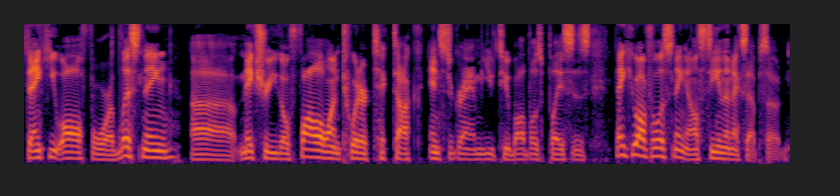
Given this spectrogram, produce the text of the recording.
thank you all for listening. Uh, make sure you go follow on Twitter, TikTok, Instagram, YouTube, all those places. Thank you all for listening, and I'll see you in the next episode.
